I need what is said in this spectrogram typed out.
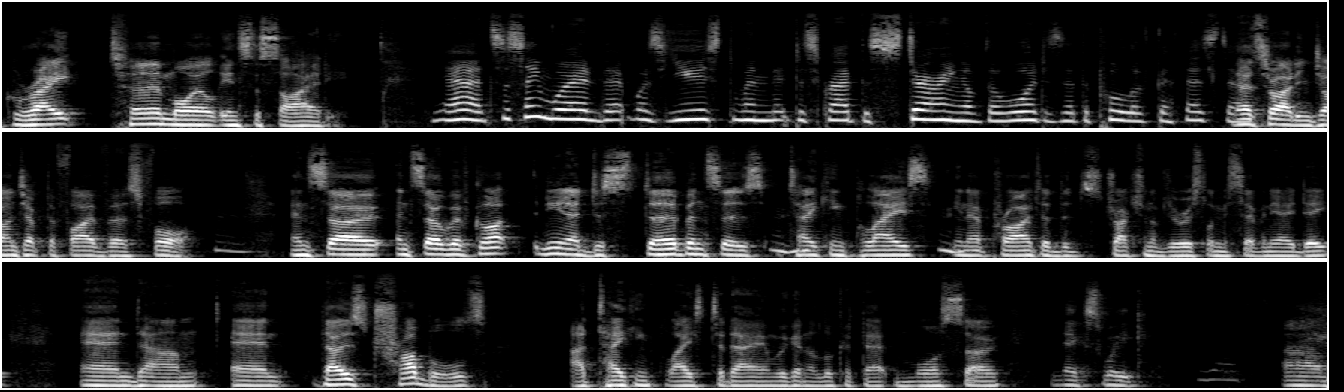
great turmoil in society. yeah, it's the same word that was used when it described the stirring of the waters at the pool of Bethesda. That's right in John chapter 5 verse 4. And so and so we've got you know disturbances Mhm. taking place you know prior to the destruction of Jerusalem in 70 AD and um and those troubles are taking place today and we're going to look at that more so next week. Um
